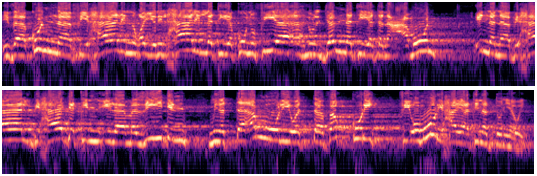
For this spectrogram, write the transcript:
إذا كنا في حال غير الحال التي يكون فيها أهل الجنة يتنعمون إننا بحال بحاجة إلى مزيد من التأمل والتفكر في أمور حياتنا الدنيوية.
